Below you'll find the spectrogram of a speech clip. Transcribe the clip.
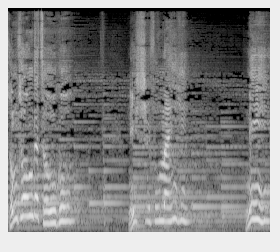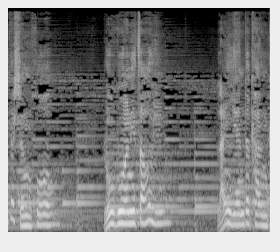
匆匆的走过。你是否满意你的生活？如果你遭遇难言的坎坷，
